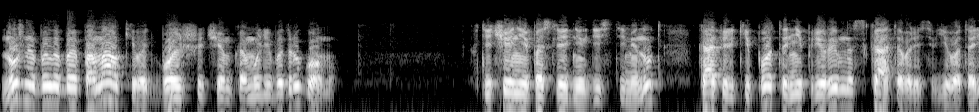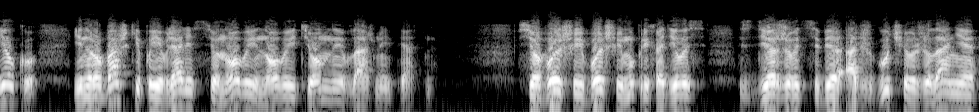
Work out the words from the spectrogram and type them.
нужно было бы помалкивать больше, чем кому-либо другому. В течение последних десяти минут капельки пота непрерывно скатывались в его тарелку, и на рубашке появлялись все новые и новые темные влажные пятна. Все больше и больше ему приходилось сдерживать себя от жгучего желания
